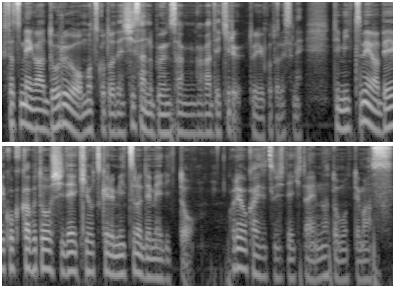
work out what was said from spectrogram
2つ目がドルを持つことで資産の分散化ができるということですね。で3つ目は米国株投資で気をつける3つのデメリット。これを解説していきたいなと思ってます。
